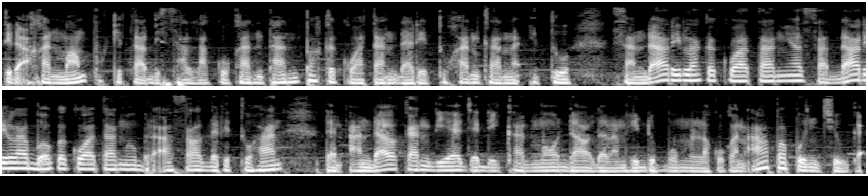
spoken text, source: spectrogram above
tidak akan mampu kita bisa lakukan tanpa kekuatan dari Tuhan. Karena itu sandarilah kekuatannya sadarilah bahwa kekuatanmu berasal dari Tuhan dan andalkan dia jadikan modal dalam hidupmu melakukan apa pun juga.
